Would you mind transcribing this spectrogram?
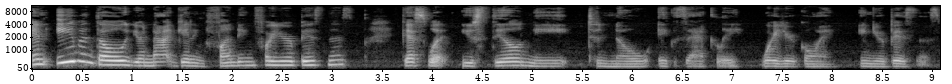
And even though you're not getting funding for your business, guess what? You still need to know exactly where you're going in your business.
